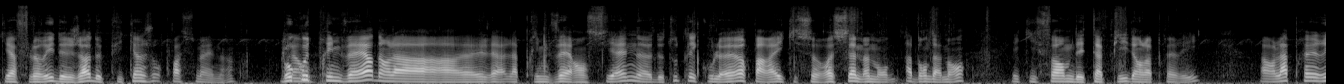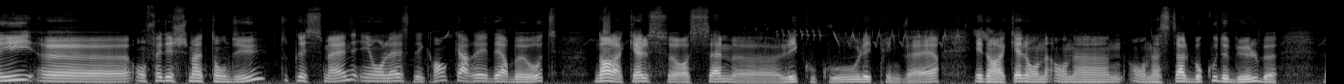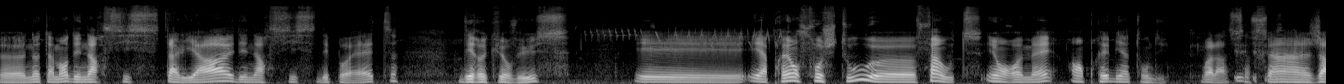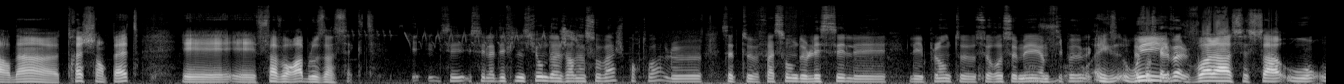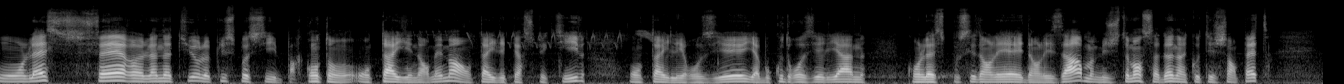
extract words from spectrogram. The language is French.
qui a fleuri déjà depuis 15 jours, 3 semaines. hein. Beaucoup de primes verts dans la, la, la prime vert ancienne, de toutes les couleurs, pareil, qui se ressèment abondamment et qui forment des tapis dans la prairie. Alors la prairie, euh, on fait des chemins tondus toutes les semaines et on laisse des grands carrés d'herbe haute dans laquelle se ressèment euh, les coucous, les primes verts, et dans laquelle on, on a- on installe beaucoup de bulbes, euh, notamment des narcisses thalia et des narcisses des poètes, des recurvus. Et, et après, on fauche tout euh, fin août et on remet en pré bien tondu. Voilà, ça fait un jardin très champêtre et, et favorable aux insectes. C'est la définition d'un jardin sauvage pour toi le, Cette façon de laisser les, les plantes euh, se ressemer un petit peu oui, qu'elles veulent? voilà, c'est ça, où on laisse faire la nature le plus possible. Par contre, on, on taille énormément, on taille les perspectives, on taille les rosiers, il y a beaucoup de rosiers lianes qu'on laisse pousser dans les haies et dans les arbres, mais justement, ça donne un côté champêtre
